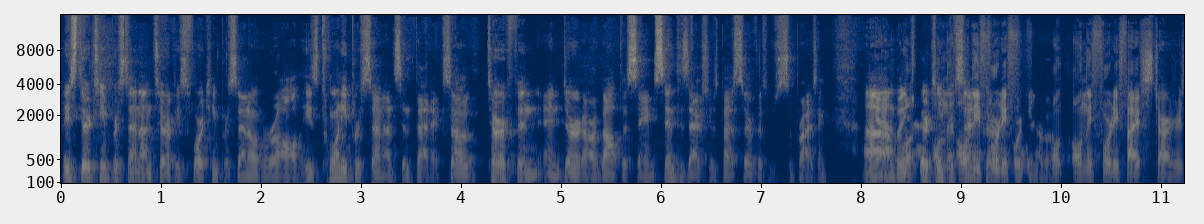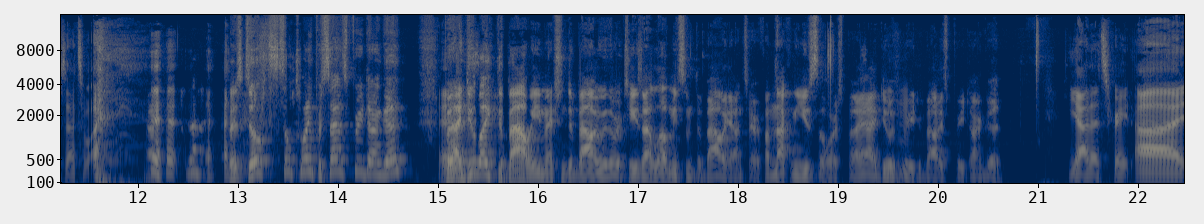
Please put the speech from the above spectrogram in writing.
He's 13% on turf. He's 14% overall. He's 20% on synthetic. So turf and, and dirt are about the same. Synth is actually his best surface, which is surprising. Um, yeah, but well, only, only, 40, only 45 starters. That's why. But still, still 20% is pretty darn good. But I do like Dubawi. You mentioned Dubawi with Ortiz. I love me some Dubawi on turf. I'm not going to use the horse, but I, I do mm-hmm. agree mm-hmm. Dubawi's pretty darn good. Yeah, that's great. Uh,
